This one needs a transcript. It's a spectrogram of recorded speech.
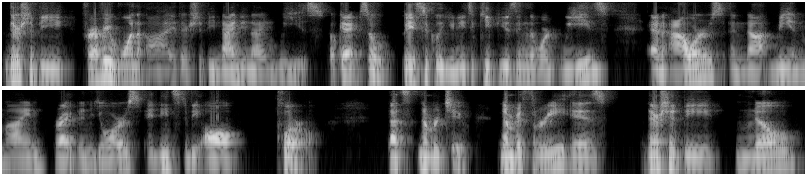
there should be for every one I, there should be 99 we's. Okay. So basically, you need to keep using the word we's and ours and not me and mine, right? And yours. It needs to be all plural. That's number two. Number three is there should be no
